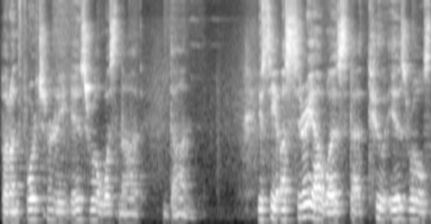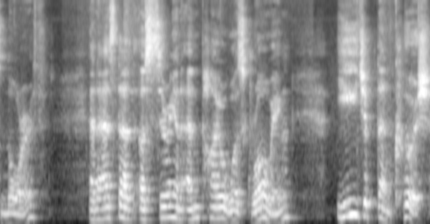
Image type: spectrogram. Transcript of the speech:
But unfortunately, Israel was not done. You see, Assyria was to Israel's north, and as that Assyrian empire was growing, Egypt and Cush,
